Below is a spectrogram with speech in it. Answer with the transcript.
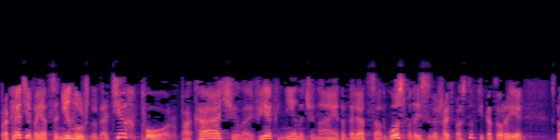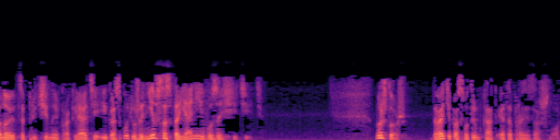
проклятие бояться не нужно до тех пор, пока человек не начинает отдаляться от Господа и совершать поступки, которые становятся причиной проклятия, и Господь уже не в состоянии его защитить. Ну что ж, давайте посмотрим, как это произошло.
